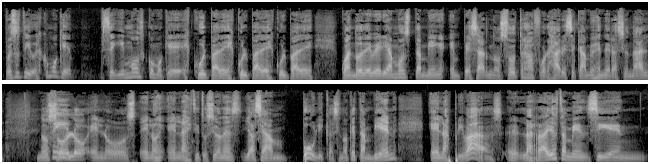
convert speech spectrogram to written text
por eso te digo, es como que seguimos como que es culpa de, es culpa de, es culpa de, cuando deberíamos también empezar nosotros a forjar ese cambio generacional, no solo en, los, en, los, en las instituciones, ya sean públicas, sino que también en las privadas. Eh, las radios también siguen,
